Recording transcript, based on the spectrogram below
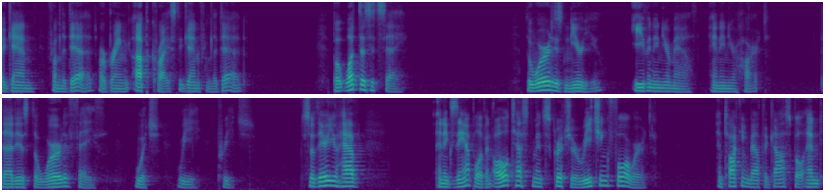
again from the dead, or bring up Christ again from the dead. But what does it say? The word is near you, even in your mouth and in your heart. That is the word of faith which we preach. So there you have an example of an Old Testament scripture reaching forward and talking about the gospel. And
